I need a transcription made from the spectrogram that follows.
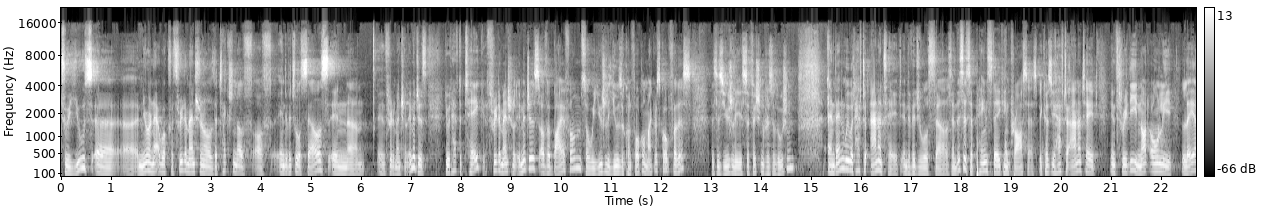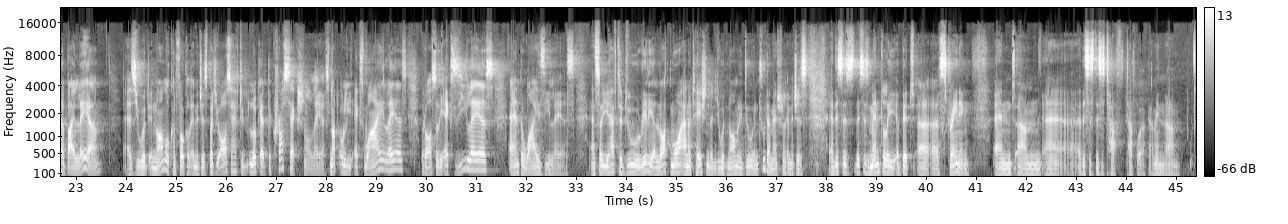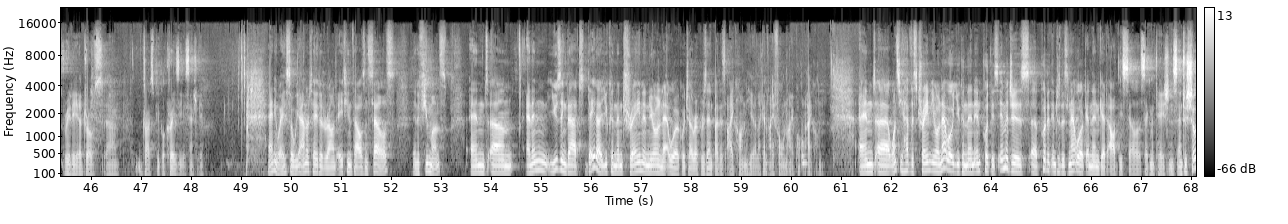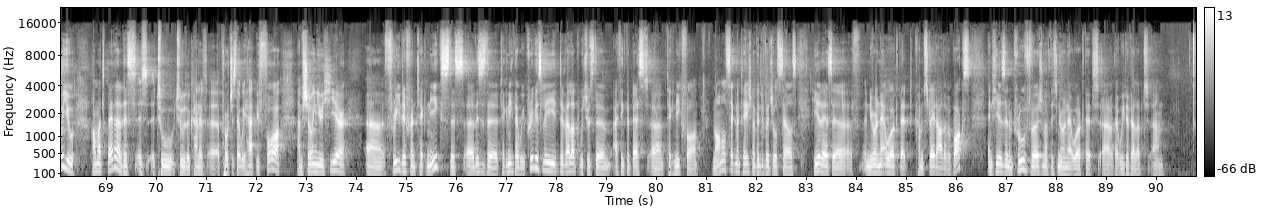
to use a, a, neural network for three-dimensional detection of, of individual cells in um, in three-dimensional images, you would have to take three-dimensional images of a biofilm. So we usually use a confocal microscope for this. This is usually sufficient resolution. And then we would have to annotate individual cells. And this is a painstaking process because you have to annotate in 3D not only layer by layer, as you would in normal confocal images, but you also have to look at the cross-sectional layers, not only XY layers, but also the XZ layers and the YZ layers. And so you have to do really a lot more annotation than you would normally do in two-dimensional images. And this is, this is mentally a bit uh, uh, straining. And um, uh, this, is, this is tough, tough work. I mean, um, really it drives, uh, drives people crazy, essentially. Anyway, so we annotated around 18,000 cells in a few months. And, um, and then using that data, you can then train a neural network, which I represent by this icon here, like an iPhone icon. And uh, once you have this trained neural network, you can then input these images, uh, put it into this network, and then get out these cell segmentations. And to show you how much better this is to, to the kind of uh, approaches that we had before, I'm showing you here uh, three different techniques. This, uh, this is the technique that we previously developed, which was the, I think, the best uh, technique for normal segmentation of individual cells. Here there's a, a, neural network that comes straight out of a box, and here's an improved version of this neural network that, uh, that we developed um,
